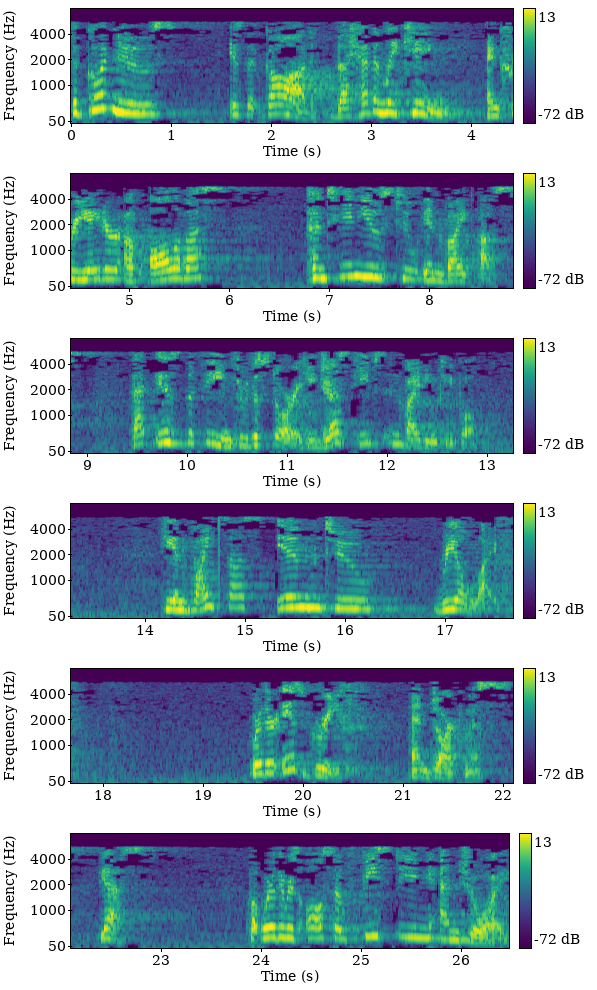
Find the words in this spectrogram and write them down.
The good news is that God, the heavenly King and creator of all of us, continues to invite us. That is the theme through the story. He just keeps inviting people. He invites us into real life, where there is grief and darkness, yes, but where there is also feasting and joy.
